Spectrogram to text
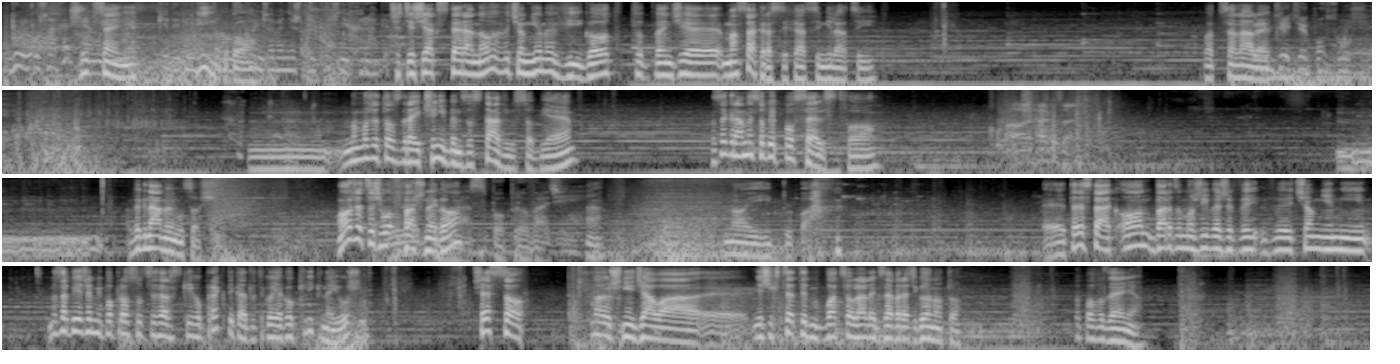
Ból uszlachetnia mój Rzucenie miecz. Kiedy więc z tobą Vigo. skończę, będziesz praktycznie hrabiał. Przecież jak z Teranowy wyciągniemy Vigo, to będzie masakra z tych asymilacji. Władca lalek. Będziecie posłuszni. No może to zdrajczyni bym zostawił sobie. Zagramy sobie poselstwo. Mm, Wygnamy mu coś. Może coś ło- ważnego? Nas poprowadzi. No i dupa. E, To jest tak, on bardzo możliwe, że wy, wyciągnie mi. No zabierze mi po prostu cesarskiego praktyka, dlatego ja go kliknę już. Przez co no już nie działa. e, Jeśli chce tym władcą lalek zabrać go, no to. To powodzenia.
